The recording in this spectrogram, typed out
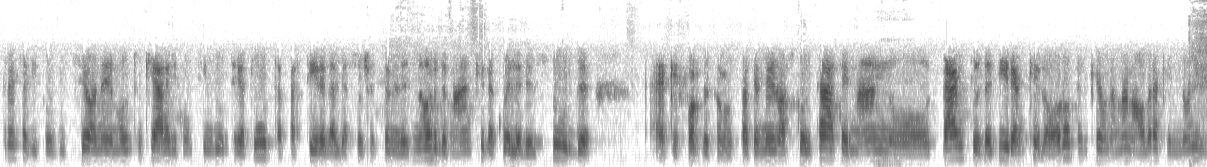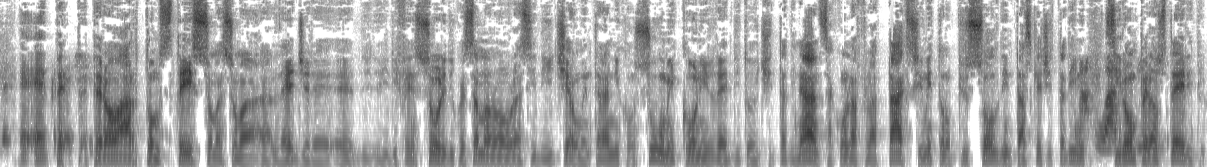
presa di posizione molto chiara di Confindustria tutta, a partire dalle associazioni del nord ma anche da quelle del sud, eh, che forse sono state meno ascoltate ma hanno tanto da dire anche loro perché è una manovra che non investe eh, eh, per, Però Artom stesso, ma insomma a leggere eh, i difensori di questa manovra si dice aumenteranno i consumi con il reddito di cittadinanza, con la flat tax, si mettono più soldi in tasca ai cittadini, guardi, si rompe l'austerity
